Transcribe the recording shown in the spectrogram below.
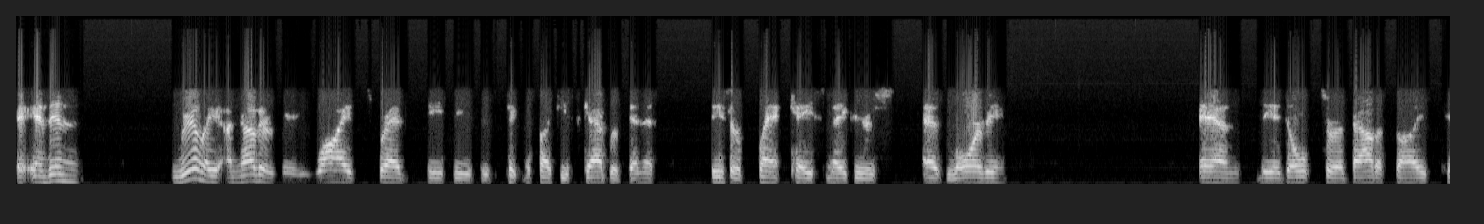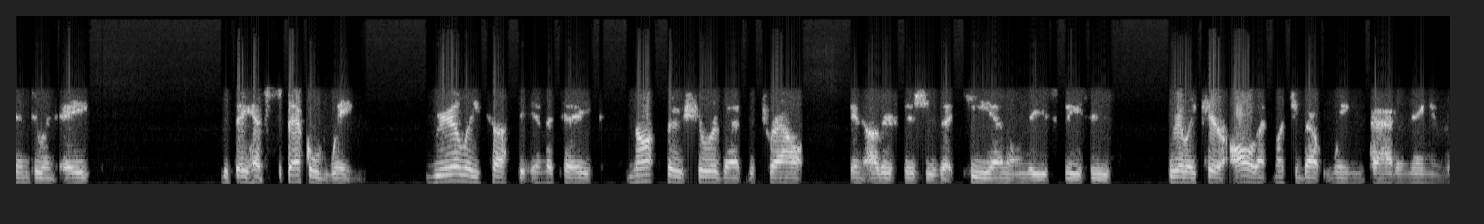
And then, really, another very widespread species is Pycnopsyche scabripennis. These are plant case makers as larvae. And the adults are about a size 10 to an 8, but they have speckled wings. Really tough to imitate not so sure that the trout and other fishes that key in on these species really care all that much about wing patterning and the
